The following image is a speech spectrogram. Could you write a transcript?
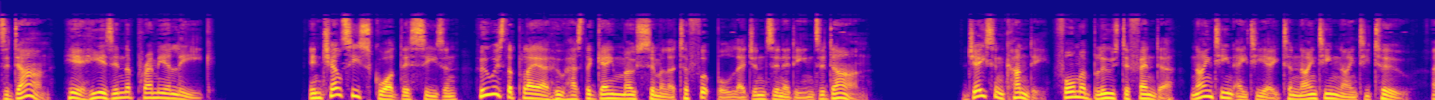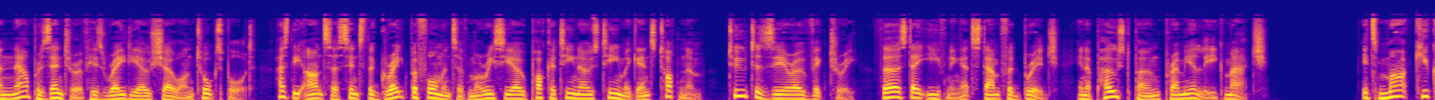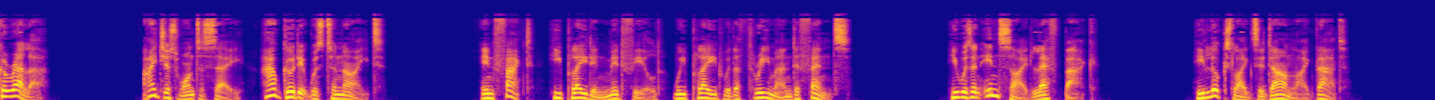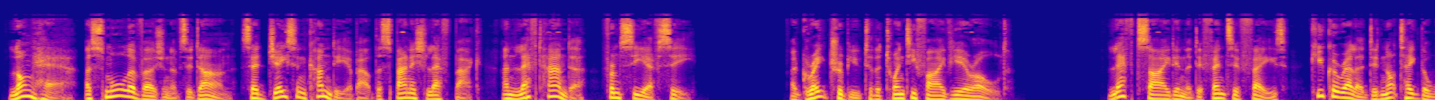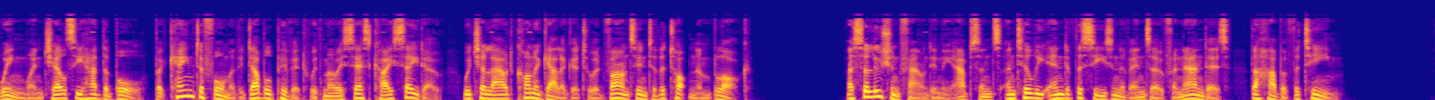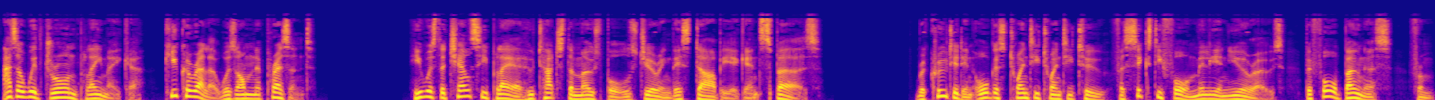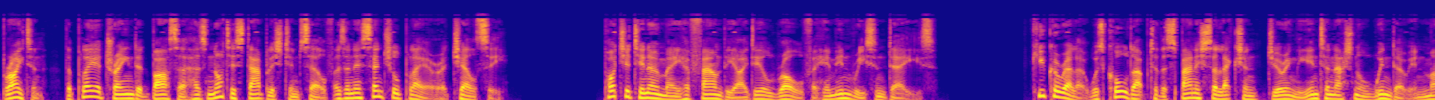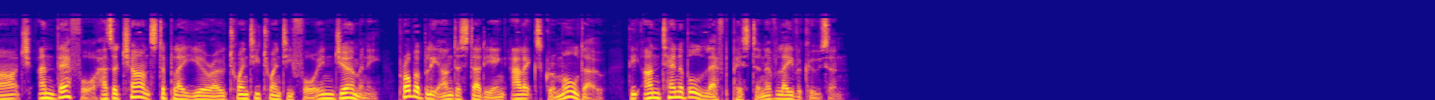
Zidane, here he is in the Premier League. In Chelsea's squad this season, who is the player who has the game most similar to football legend Zinedine Zidane? Jason Cundy, former Blues defender, 1988 to 1992, and now presenter of his radio show on Talksport, has the answer since the great performance of Mauricio Pochettino's team against Tottenham, 2-0 victory, Thursday evening at Stamford Bridge, in a postponed Premier League match. It's Marc Cucurella. I just want to say, how good it was tonight. In fact, he played in midfield, we played with a three-man defence. He was an inside left back. He looks like Zidane like that. Long hair, a smaller version of Zidane, said Jason Cundy about the Spanish left back and left-hander from CFC. A great tribute to the 25-year-old. Left side in the defensive phase, Cucurella did not take the wing when Chelsea had the ball but came to form a double pivot with Moises Caicedo, which allowed Conor Gallagher to advance into the Tottenham block a solution found in the absence until the end of the season of Enzo Fernandez, the hub of the team. As a withdrawn playmaker, Cucurella was omnipresent. He was the Chelsea player who touched the most balls during this derby against Spurs. Recruited in August 2022 for 64 million euros, before bonus, from Brighton, the player trained at Barca has not established himself as an essential player at Chelsea. Pochettino may have found the ideal role for him in recent days. Cucurella was called up to the Spanish selection during the international window in March and therefore has a chance to play Euro 2024 in Germany, probably understudying Alex Grimaldo, the untenable left piston of Leverkusen.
